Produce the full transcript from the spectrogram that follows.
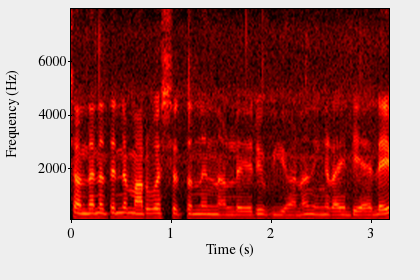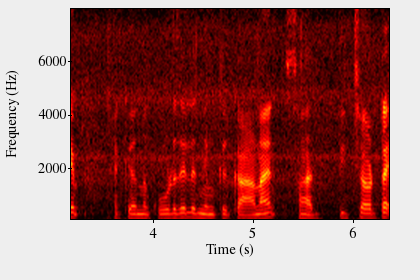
ചന്ദനത്തിന്റെ മറുവശത്ത് നിന്നുള്ള ഒരു വ്യൂ ആണ്. നിങ്ങളുടെ അതിന്റെ ഇലയും ഒക്കെ ഒന്ന് കൂടുതൽ നിങ്ങൾക്ക് കാണാൻ സാധിച്ചോട്ടെ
